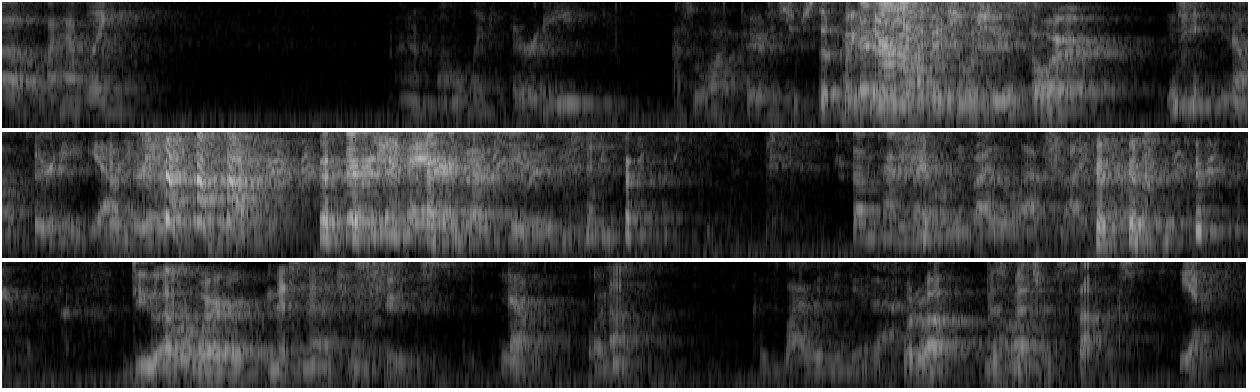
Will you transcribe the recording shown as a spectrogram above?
Oh, I have like I don't know, like thirty. That's a lot of pairs of shoes. So, wait, thirty individual sneakers. shoes or no, thirty. Yeah, 30 thirty. 30 pairs of shoes. Sometimes I only buy the left side. Do you ever wear mismatching shoes? No, Why not? because why would you do that? What about mismatching oh. socks? Yes,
